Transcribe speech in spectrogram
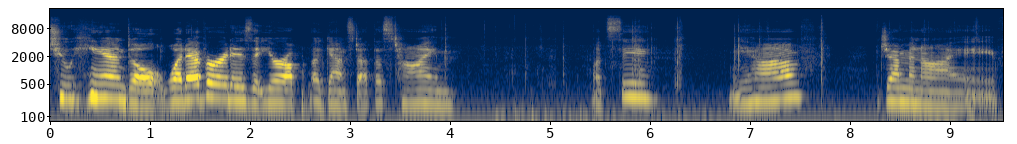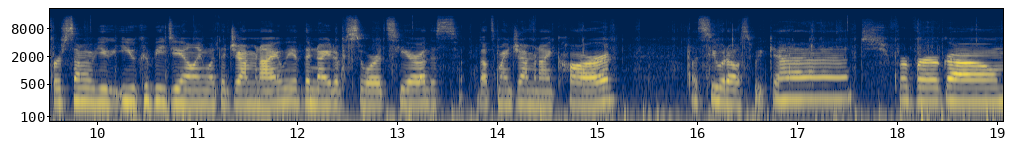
to handle whatever it is that you're up against at this time. Let's see. We have Gemini. For some of you, you could be dealing with a Gemini. We have the Knight of Swords here. This That's my Gemini card. Let's see what else we get for Virgo.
